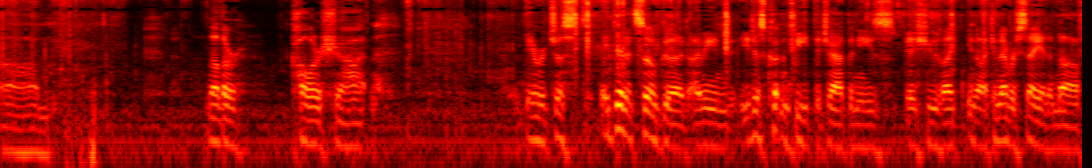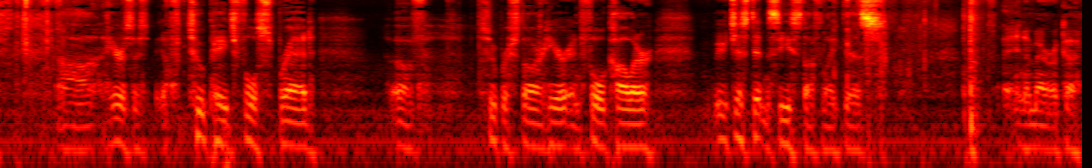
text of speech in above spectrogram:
Um, another color shot they were just they did it so good. I mean, you just couldn't beat the Japanese issues. Like you know, I can never say it enough. Uh, here's a, two-page full spread of Superstar here in full color. We just didn't see stuff like this in America.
